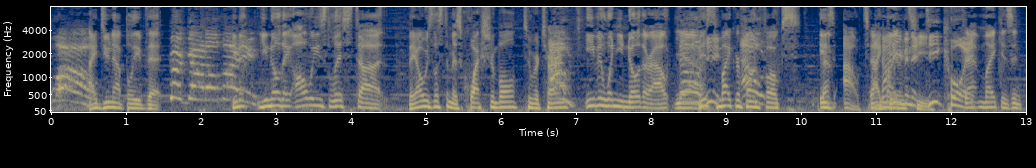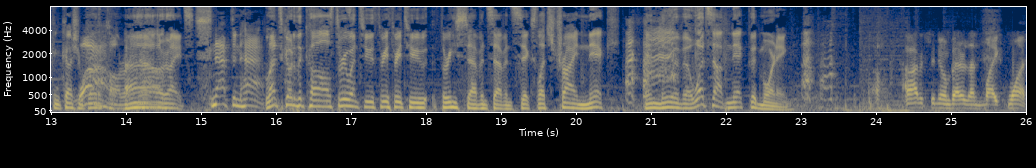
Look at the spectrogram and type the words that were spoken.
Wow. I do not believe that. Good God You Almighty. know, you know they always list. Uh, they always list them as questionable to return, Out. even when you know they're out. Yeah. This He- microphone, out. folks, is out. I Not even a decoy. That mic is in concussion Wow. protocol right now. All right. Snapped in half. Let's go to the calls 312 332 3776. Let's try Nick in Louisville. What's up, Nick? Good morning. I'm obviously doing better than Mike one.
